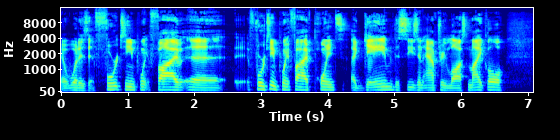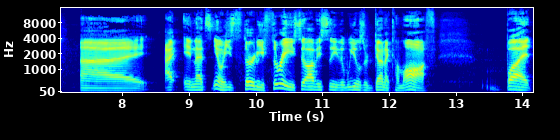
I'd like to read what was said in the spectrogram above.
uh, what is it 14.5 uh 14.5 points a game the season after he lost Michael. Uh I and that's you know he's 33 so obviously the wheels are gonna come off. But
